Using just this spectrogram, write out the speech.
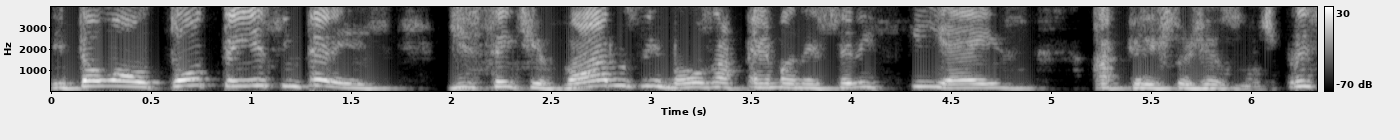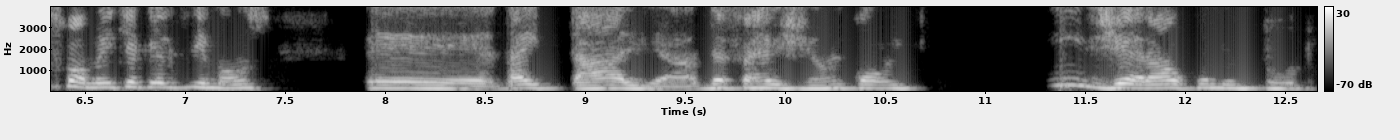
Então, o autor tem esse interesse de incentivar os irmãos a permanecerem fiéis a Cristo Jesus, principalmente aqueles irmãos é, da Itália, dessa região, em geral, como um todo.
